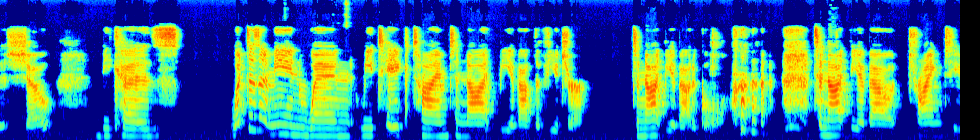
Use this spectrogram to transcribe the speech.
this show because what does it mean when we take time to not be about the future, to not be about a goal, to not be about trying to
